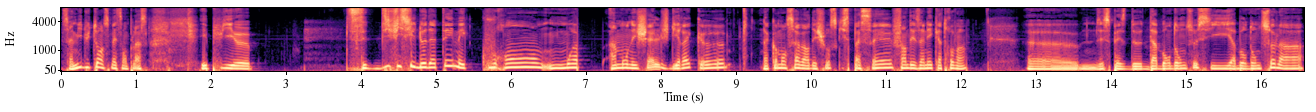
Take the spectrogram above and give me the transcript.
ça a mis du temps à se mettre en place. Et puis c'est difficile de dater, mais courant, moi, à mon échelle, je dirais que on a commencé à avoir des choses qui se passaient fin des années 80 euh, espèces de d'abandon de ceci, abandon de cela,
